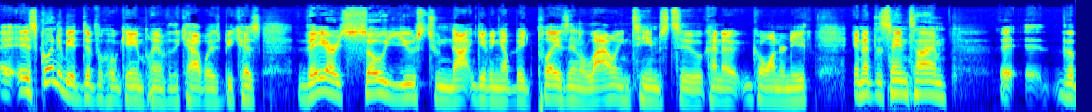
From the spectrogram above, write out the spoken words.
it's going to be a difficult game plan for the Cowboys because they are so used to not giving up big plays and allowing teams to kind of go underneath, and at the same time Uh, uh, the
